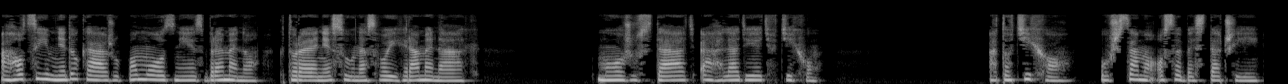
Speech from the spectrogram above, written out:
A hoci im nedokážu pomôcť niesť bremeno, ktoré nesú na svojich ramenách, môžu stáť a hľadieť v tichu. A to ticho už samo o sebe stačí,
